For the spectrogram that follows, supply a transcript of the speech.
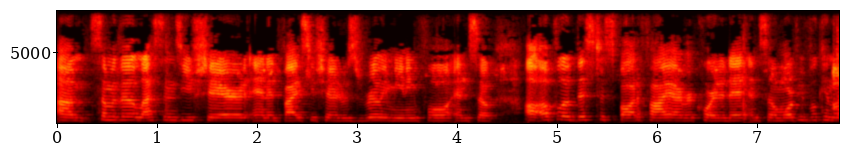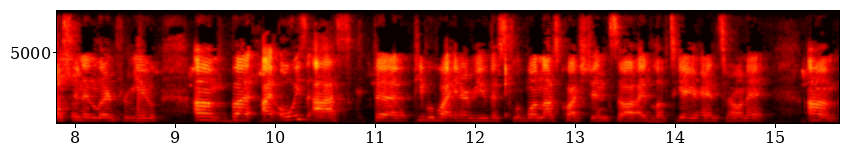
um, some of the lessons you shared and advice you shared was really meaningful. And so I'll upload this to Spotify. I recorded it, and so more people can listen and learn from you. Um, but I always ask the people who I interview this one last question, so I'd love to get your answer on it. Um,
